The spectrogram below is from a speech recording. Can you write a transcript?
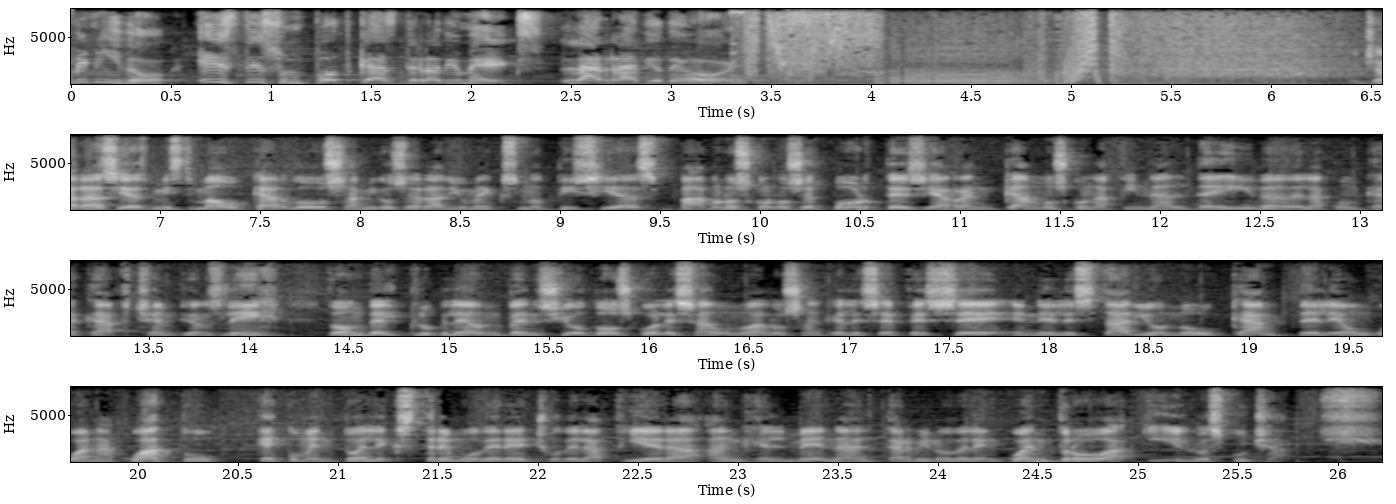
Bienvenido, este es un podcast de Radio Mex, la radio de hoy. Muchas gracias, mi estimado Carlos, amigos de Radio Mex Noticias. Vámonos con los deportes y arrancamos con la final de ida de la CONCACAF Champions League, donde el Club León venció dos goles a uno a Los Ángeles FC en el estadio No Camp de León, Guanajuato, que comentó el extremo derecho de la fiera Ángel Mena al término del encuentro. Aquí lo escuchamos.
